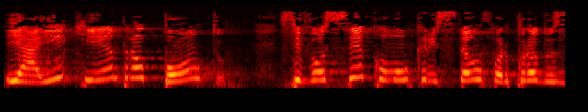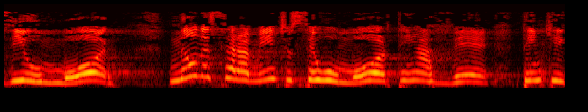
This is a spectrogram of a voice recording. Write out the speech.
E aí que entra o ponto. Se você, como um cristão, for produzir humor, não necessariamente o seu humor tem a ver, tem que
